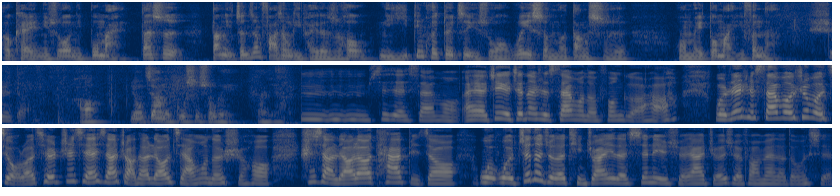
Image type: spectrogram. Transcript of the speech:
，OK，你说你不买，但是当你真正发生理赔的时候，你一定会对自己说，为什么当时我没多买一份呢？是的。好，用这样的故事送给嗯嗯嗯，谢谢 Simon。哎呀，这个真的是 Simon 的风格哈。我认识 Simon 这么久了，其实之前想找他聊节目的时候，是想聊聊他比较我我真的觉得挺专业的心理学呀、哲学方面的东西，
